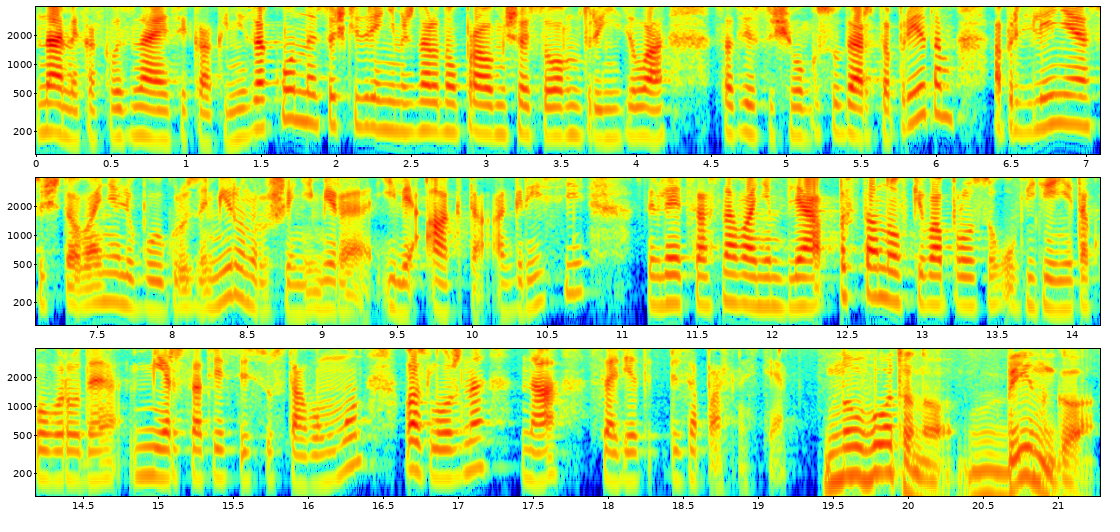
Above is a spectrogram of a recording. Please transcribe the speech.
нами, как вы знаете, как незаконное с точки зрения международного права вмешательства во внутренние дела соответствующего государства. При этом определение существования любой угрозы миру, нарушения мира или акта агрессии является основанием для постановки вопроса о введении такого рода мер в соответствии с уставом ООН возложено на Совет Безопасности. Ну вот оно, бинго.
